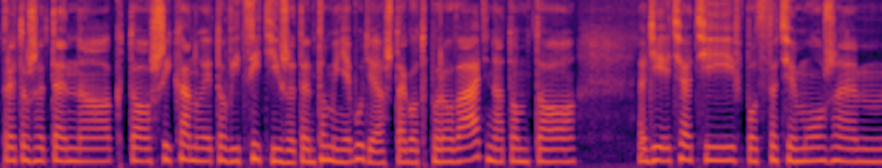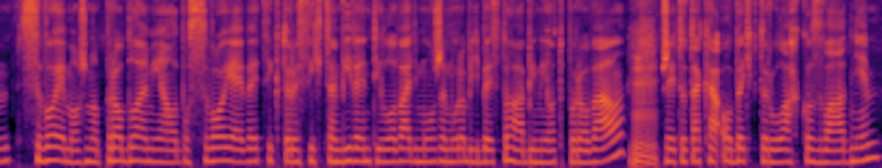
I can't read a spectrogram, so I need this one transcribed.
pretože ten, kto šikanuje, to vycíti, že tento mi nebude až tak odporovať na tomto dieťati v podstate môžem svoje možno problémy alebo svoje veci, ktoré si chcem vyventilovať, môžem urobiť bez toho, aby mi odporoval. Mm. Že je to taká obeď, ktorú ľahko zvládnem.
